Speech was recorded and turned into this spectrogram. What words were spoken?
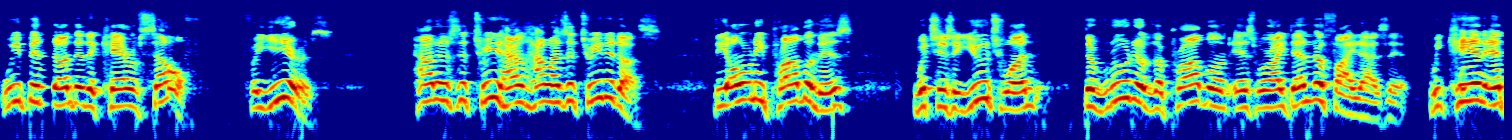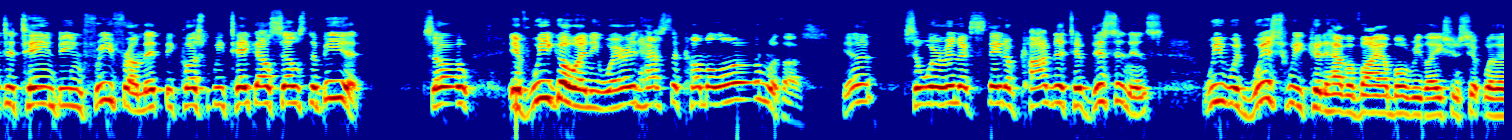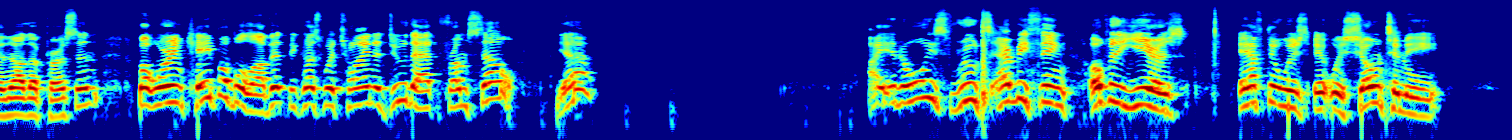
We've been under the care of self for years. How does it treat how, how has it treated us? The only problem is which is a huge one the root of the problem is we're identified as it. We can't entertain being free from it because we take ourselves to be it. So if we go anywhere, it has to come along with us. Yeah. So we're in a state of cognitive dissonance. We would wish we could have a viable relationship with another person, but we're incapable of it because we're trying to do that from self. Yeah. I, it always roots everything over the years after it was, it was shown to me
